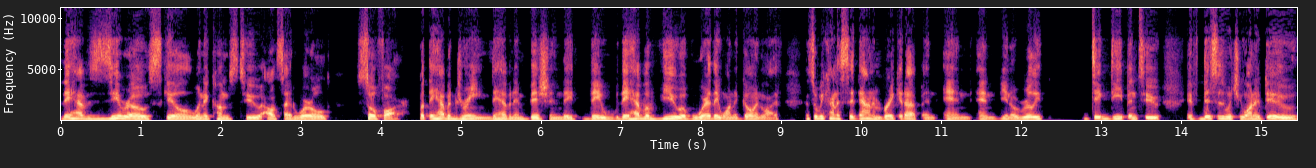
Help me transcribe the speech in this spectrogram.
they have zero skill when it comes to outside world so far but they have a dream. They have an ambition. They they they have a view of where they want to go in life. And so we kind of sit down and break it up and and and you know really dig deep into if this is what you want to do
